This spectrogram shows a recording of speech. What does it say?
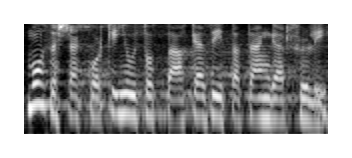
Mózes ekkor kinyújtotta a kezét a tenger fölé.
